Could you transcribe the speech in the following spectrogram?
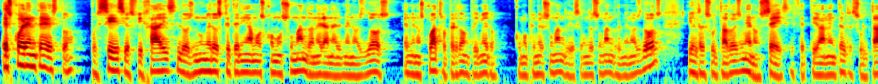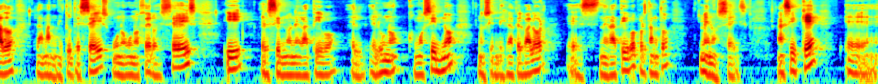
¿Es coherente esto? Pues sí, si os fijáis, los números que teníamos como sumando eran el menos 2, el menos 4, perdón, primero, como primer sumando y el segundo sumando el menos 2, y el resultado es menos 6. Efectivamente, el resultado, la magnitud es 6, 1, 1, 0 es 6, y el signo negativo, el, 1 como signo, nos indica que el valor es negativo, por tanto, menos 6. Así que eh,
